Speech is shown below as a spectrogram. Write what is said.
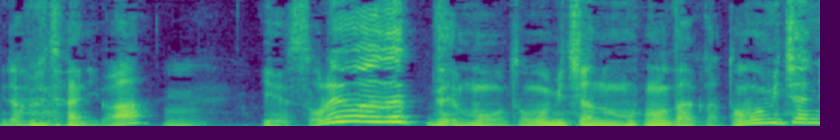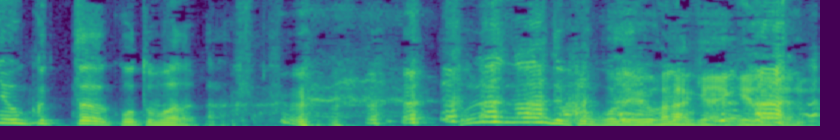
ラブレターには？うん。いや、それはだってもうともみちゃんのものだから、ともみちゃんに送った言葉だからさ。それはなんでここで言わなきゃいけないの？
